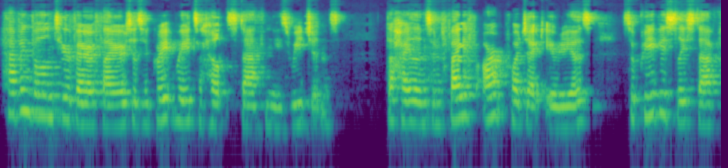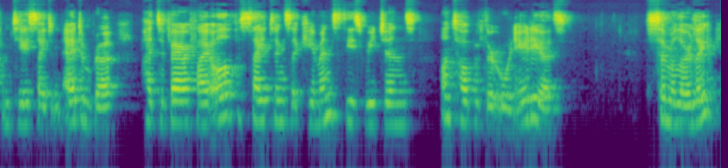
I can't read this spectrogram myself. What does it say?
Having volunteer verifiers is a great way to help staff in these regions. The Highlands and Fife aren't project areas, so previously staff from Tayside and Edinburgh had to verify all of the sightings that came into these regions on top of their own areas. Similarly,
